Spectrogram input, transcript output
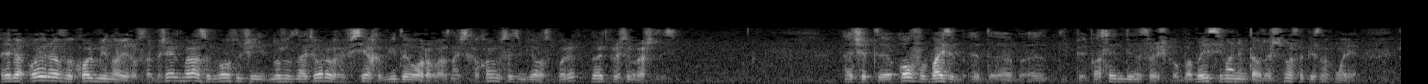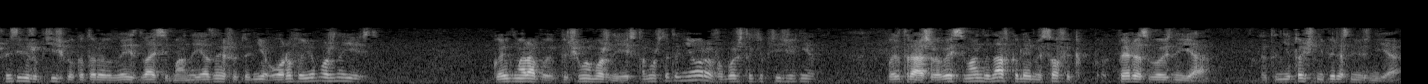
Эля ойров и коль мин ойров. Обещает раз в любом случае нужно знать оров и всех виды орова. Значит, какой с этим делом спорят? Давайте прочтем Раши здесь. Значит, э, оф в базе, э, э, последняя длинная строчка. Бабай симаним того. Значит, что у нас написано в море? Что если вижу птичку, у которой есть два симана, я знаю, что это не оров, ее можно есть. Говорит Марапа, почему можно есть? Потому что это не оров, а больше таких птичек нет. Говорит Раша, бабай симан денавка леми софик перес возния. Это не точно не перес не возния.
